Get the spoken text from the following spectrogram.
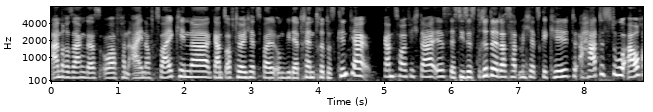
Andere sagen das, oh, von ein auf zwei Kinder. Ganz oft höre ich jetzt, weil irgendwie der Trend drittes Kind ja ganz häufig da ist, dass dieses dritte, das hat mich jetzt gekillt. Hattest du auch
